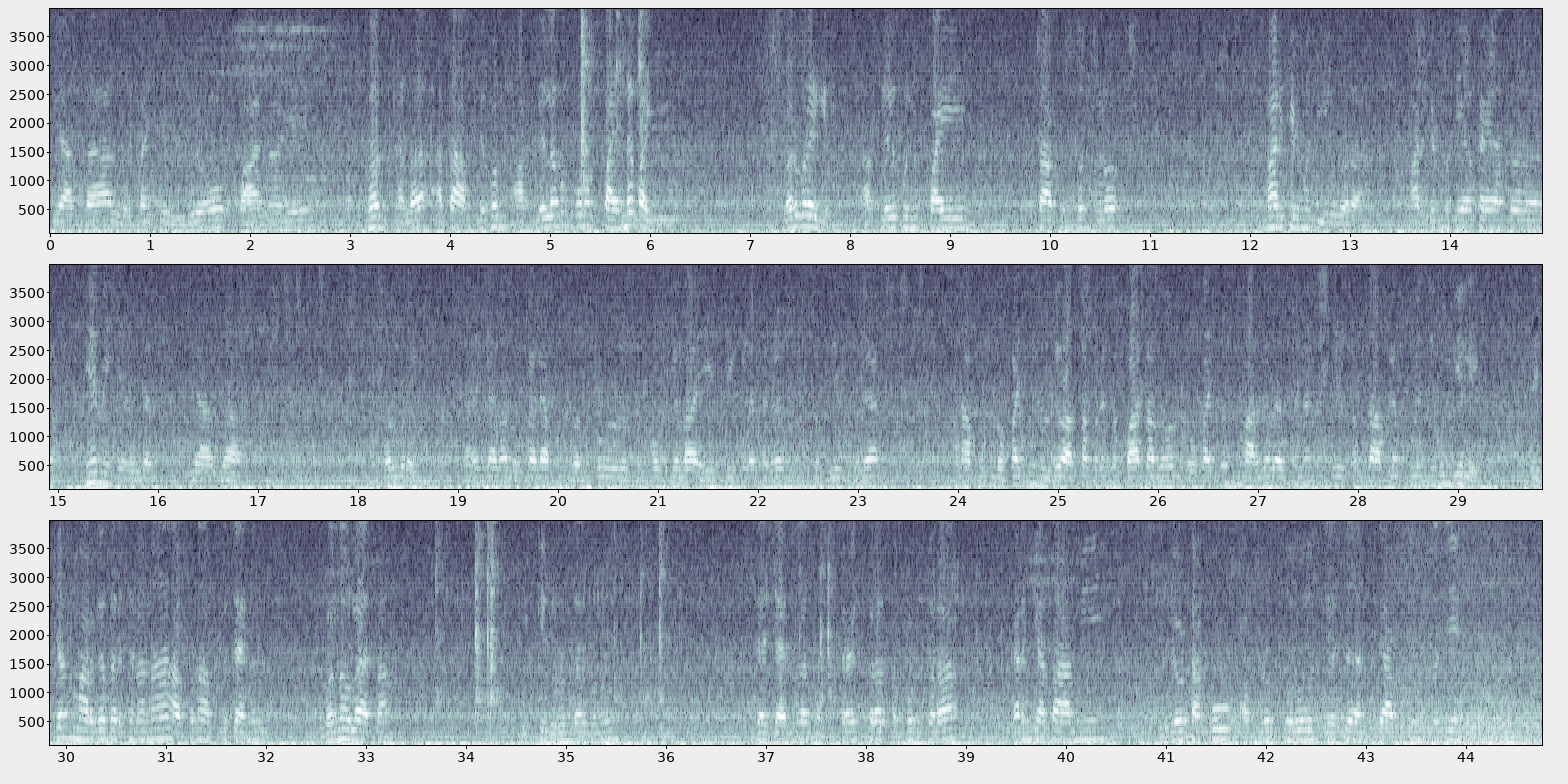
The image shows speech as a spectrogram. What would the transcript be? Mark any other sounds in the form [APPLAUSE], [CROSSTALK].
की आता लोकांचे व्हिडिओ पाहणं हे खत झालं. आता आपले पण आपल्याला पण कोण पाहिलं पाहिजे. बरोबर आहे की नाही? आपल्याला कोणी पाहिजे तर आपण पण थोडं मार्केटमध्ये येऊ जरा. मार्केटमध्ये काही असं हे नाही आहे उद्या या जा. बरोबर आहे कारण की आता लोकांना आपण भरपूर सपोर्ट केला हे ते केलं सगळ्या गोष्टी कंप्लीट केल्या. आणि आपण लोकांचे व्हिडिओ आतापर्यंत पाहत आलो. लोकांच्याच मार्गदर्शनाने जे समजा आपल्या पुढे निघून गेले. त्याच्याच मार्गदर्शनानं आपण आपलं चॅनल बनवलं आहे आता. इतकी धुरंदर म्हणून. त्या चॅनलला सबस्क्राईब करा सपोर्ट करा. कारण की आता आम्ही व्हिडिओ टाकू अपलोड करू. जसे ते आमचे जे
